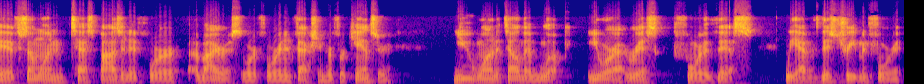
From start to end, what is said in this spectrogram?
if someone tests positive for a virus or for an infection or for cancer, you want to tell them, look, you are at risk for this we have this treatment for it,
